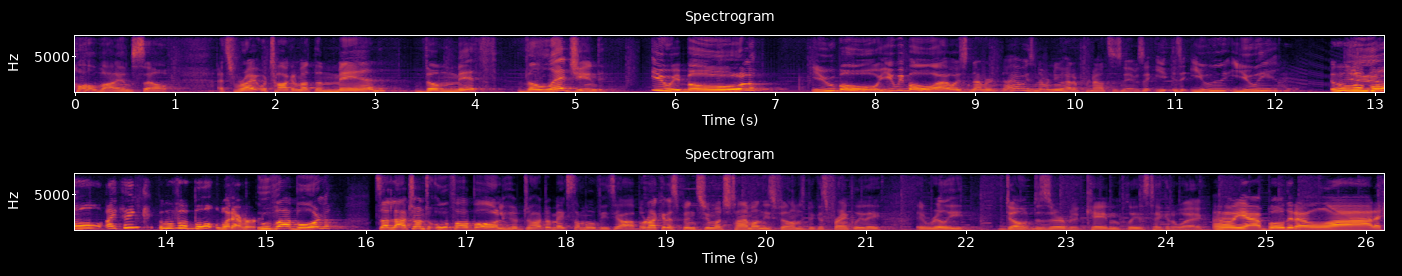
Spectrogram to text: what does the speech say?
all by himself. That's right, we're talking about the man, the myth, the legend, Uwe Boll. Boll, Uwe Boll. I always never, I always never knew how to pronounce his name. Is it, is it Uwe, Uwe? Uwe Boll, I think? Uwe Boll, whatever. Uwe Boll? The legend Uwe Boll He tried to make some movies, yeah. But we're not going to spend too much time on these films because, frankly, they, they really don't deserve it. Caden, please take it away. Oh yeah, Bull did a lot of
